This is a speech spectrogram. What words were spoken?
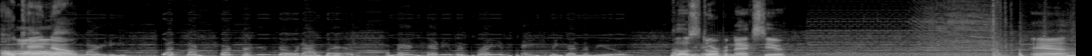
okay, Oh. no. Almighty, what the fuck are you doing out there? A man can't even pray in peace because of you. Close the door, but next to you. Yeah.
